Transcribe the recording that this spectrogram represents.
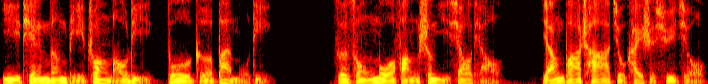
一天能比壮劳力多割半亩地。自从磨坊生意萧条，杨八叉就开始酗酒，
